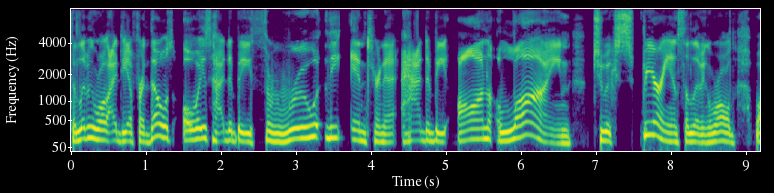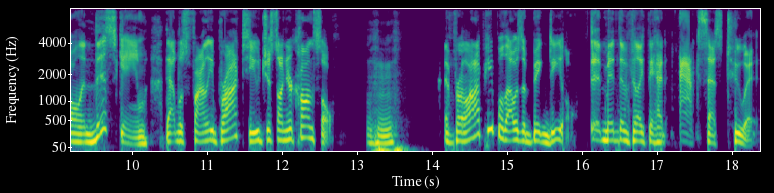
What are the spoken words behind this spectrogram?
the living world idea for those always had to be through the internet had to be online to experience the living world while in this game that was finally brought to you just on your console Mm-hmm. and for a lot of people, that was a big deal. It made them feel like they had access to it.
